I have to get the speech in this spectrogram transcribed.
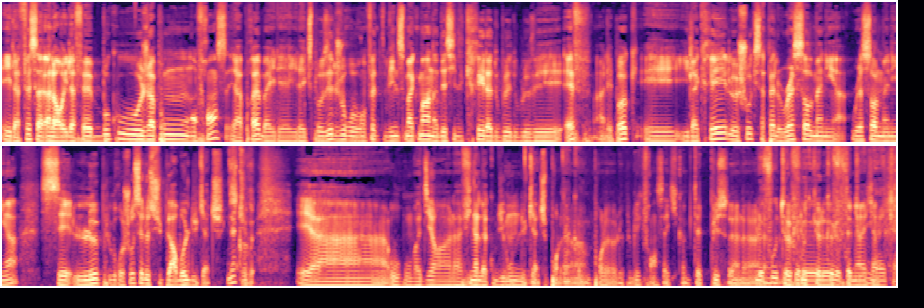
Et il a fait ça. Alors, il a fait beaucoup au Japon, en France, et après, bah, il, a, il a explosé le jour où en fait Vince McMahon a décidé de créer la WWF à l'époque, et il a créé le show qui s'appelle WrestleMania. WrestleMania, c'est le plus gros show, c'est le Super Bowl du catch. si tu D'accord. veux. Et euh, ou on va dire la finale de la Coupe du Monde du catch pour le, D'accord. pour le, le public français qui connaît peut-être plus euh, le, Le foot, que, foot le, que le que foot américain. américain.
